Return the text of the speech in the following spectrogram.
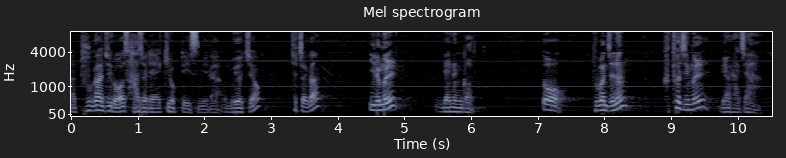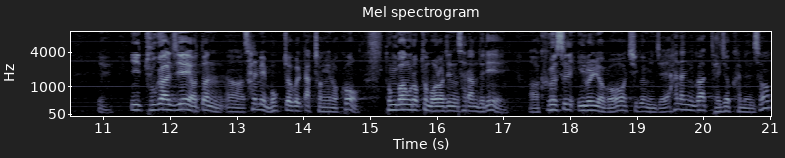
아, 두 가지로 사절에 기록되어 있습니다. 뭐였죠? 첫째가 이름을 내는 것. 또 두 번째는 흩어짐을 면하자. 이두 가지의 어떤 어, 삶의 목적을 딱 정해놓고 동방으로부터 멀어진 사람들이 어, 그것을 이루려고 지금 이제 하나님과 대적하면서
